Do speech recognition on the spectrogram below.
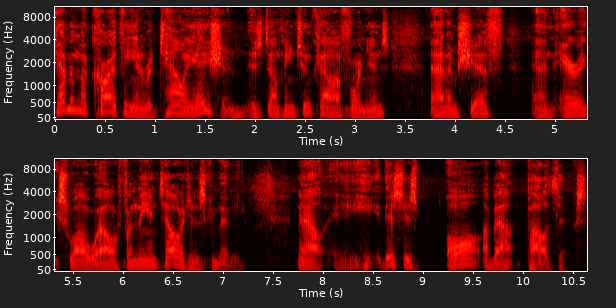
Kevin McCarthy, in retaliation, is dumping two Californians, Adam Schiff and Eric Swalwell, from the Intelligence Committee. Now, he, this is all about politics.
